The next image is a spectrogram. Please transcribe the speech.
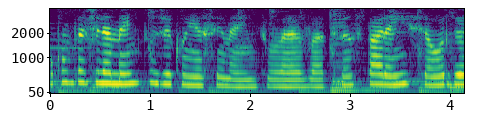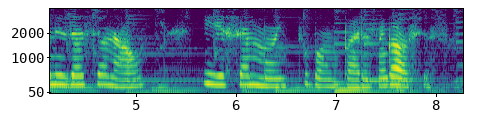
O compartilhamento de conhecimento leva à transparência organizacional e isso é muito bom para os negócios.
